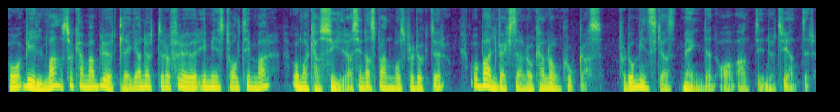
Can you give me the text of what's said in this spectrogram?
Och vill man så kan man blötlägga nötter och fröer i minst 12 timmar och man kan syra sina spannmålsprodukter och baljväxterna de kan långkokas för då minskas mängden av antinutrienter.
